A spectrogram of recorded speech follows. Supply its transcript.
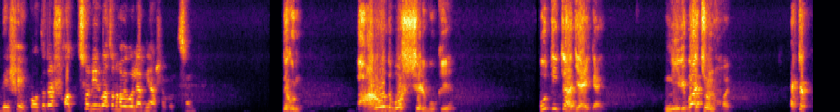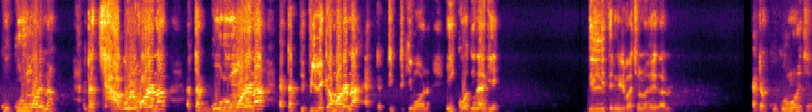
দেশে কতটা স্বচ্ছ নির্বাচন হবে বলে আপনি আশা করছেন? দেখুন ভারতবর্ষের বুকে প্রতিটা জায়গায় নির্বাচন হয়। একটা কুকুর মরে না, একটা ছাগল মরে না, একটা গরু মরে না, একটা পিপিলিকা মরে না, একটা টিকটিকি মরে না। এই কদিন আগে দিল্লিতে নির্বাচন হয়ে গেল। একটা কুকুর মরেছে,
